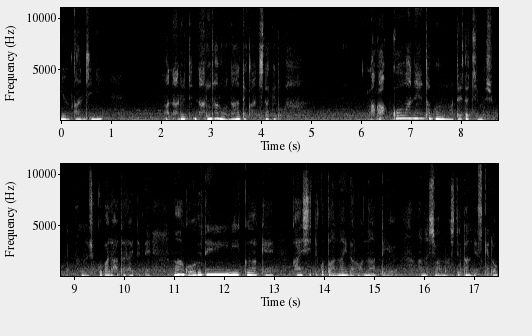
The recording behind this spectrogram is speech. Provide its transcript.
いう感じに、まあ、なるなるだろうなって感じだけど、まあ、学校はね多分私たちも職場で働いててまあゴールデンウィーク明け開始ってことはないだろうなっていう話はもうしてたんですけど、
